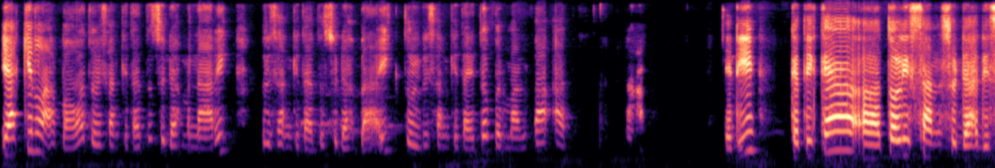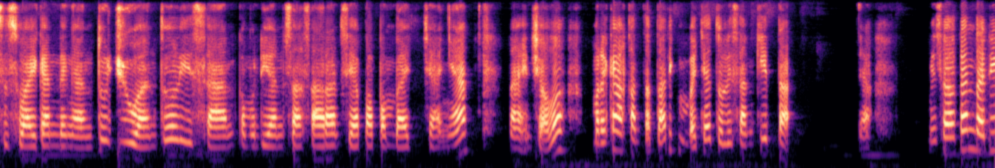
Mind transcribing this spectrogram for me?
Yakinlah bahwa tulisan kita itu sudah menarik, tulisan kita itu sudah baik, tulisan kita itu bermanfaat. Nah, jadi ketika uh, tulisan sudah disesuaikan dengan tujuan tulisan, kemudian sasaran siapa pembacanya, nah insya Allah mereka akan tertarik membaca tulisan kita. Ya, misalkan tadi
